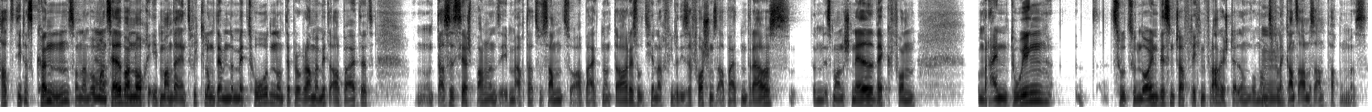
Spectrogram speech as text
hat, die das können, sondern wo ja. man selber noch eben an der Entwicklung der Methoden und der Programme mitarbeitet. Und das ist sehr spannend, eben auch da zusammenzuarbeiten. Und da resultieren auch viele dieser Forschungsarbeiten draus. Dann ist man schnell weg von, vom reinen Doing zu, zu neuen wissenschaftlichen Fragestellungen, wo man es mhm. vielleicht ganz anders anpacken muss.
